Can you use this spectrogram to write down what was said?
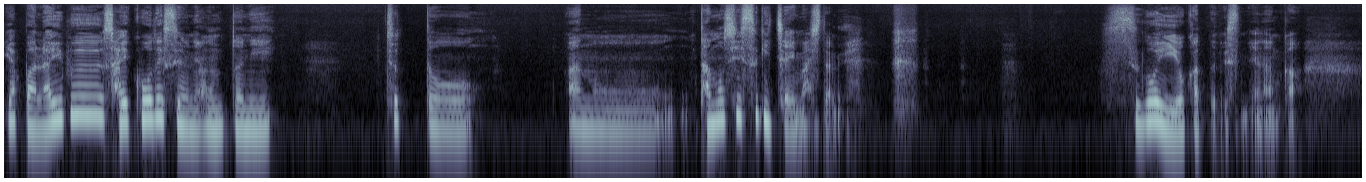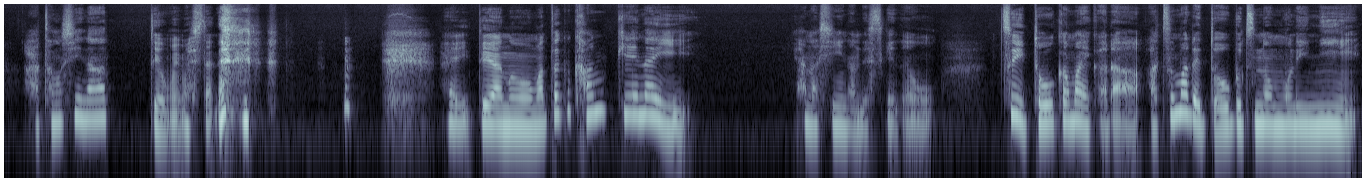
やっぱライブ最高ですよね、本当に。ちょっと、あのー、楽しすぎちゃいましたね。すごい良かったですね、なんか。あ、楽しいなって思いましたね はい。で、あの、全く関係ない話なんですけど、つい10日前から集まれ動物の森に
